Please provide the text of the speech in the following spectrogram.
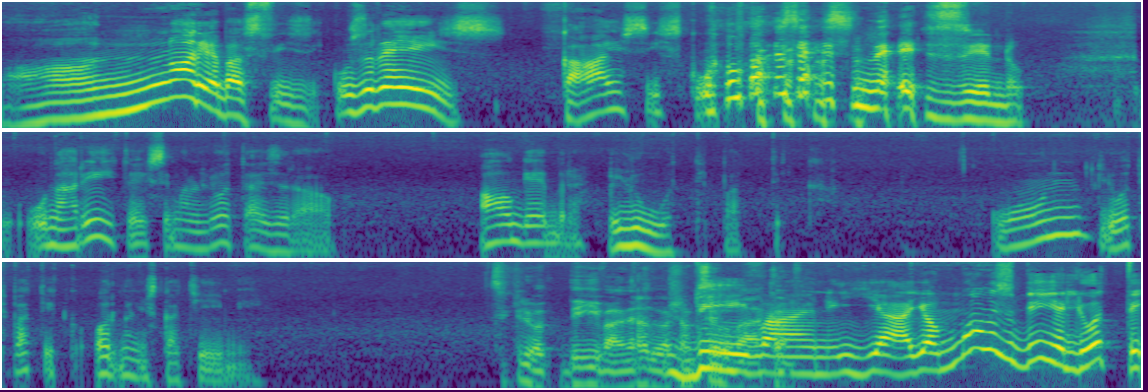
Man noriebās fizika uzreiz. Kā es izskolos, es nezinu. Un arī, teiksim, man ļoti aizrāva. Algebra ļoti un ļoti patika organiskā ķīmija. Cik ļoti dīvaini radošam Dīvaini, cilvēkam. jā, jo mums bija ļoti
